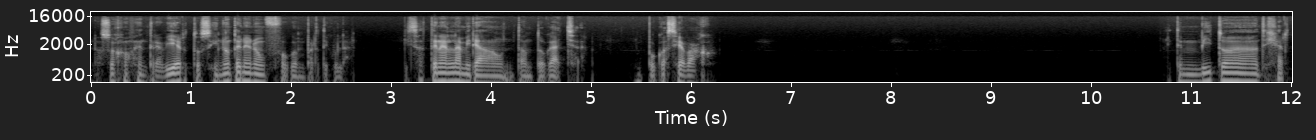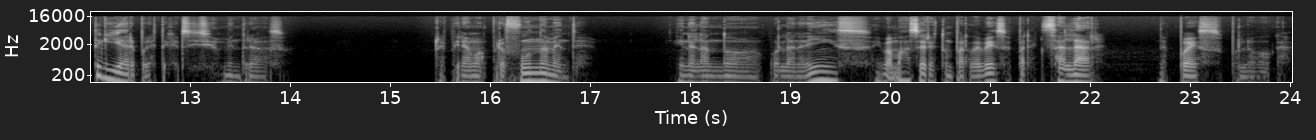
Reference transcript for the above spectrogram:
los ojos entreabiertos y no tener un foco en particular. Quizás tener la mirada un tanto gacha, un poco hacia abajo. Te invito a dejarte guiar por este ejercicio mientras respiramos profundamente, inhalando por la nariz y vamos a hacer esto un par de veces para exhalar después por la boca.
